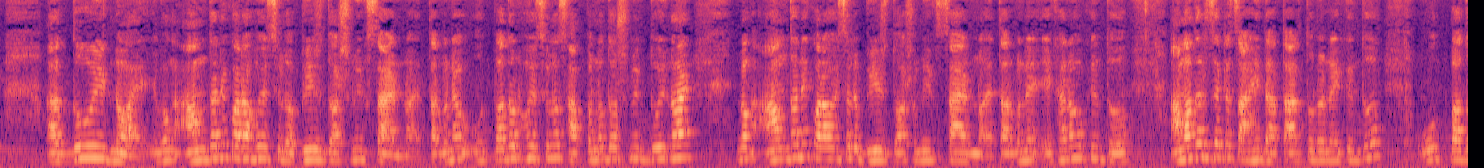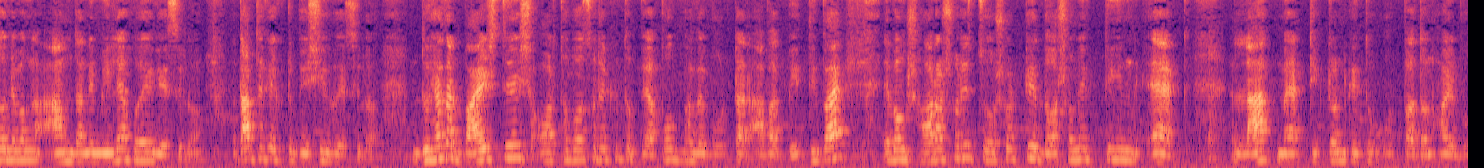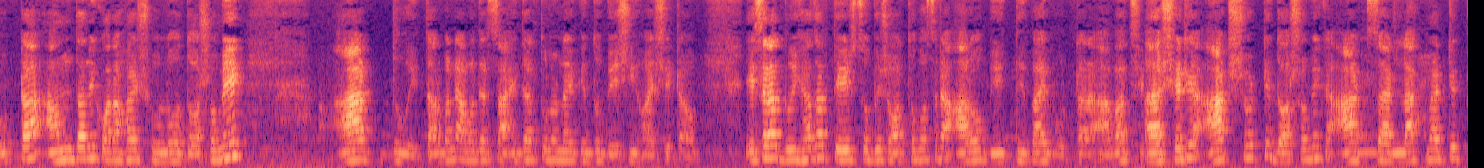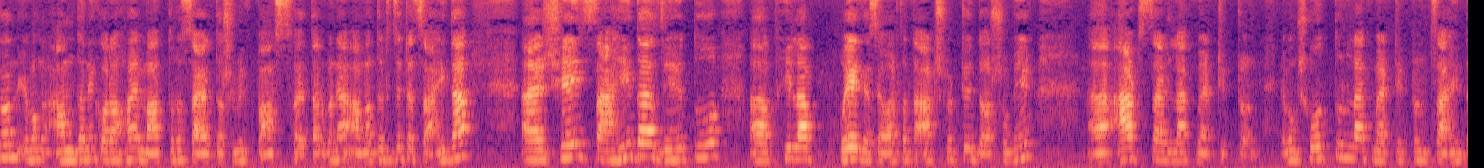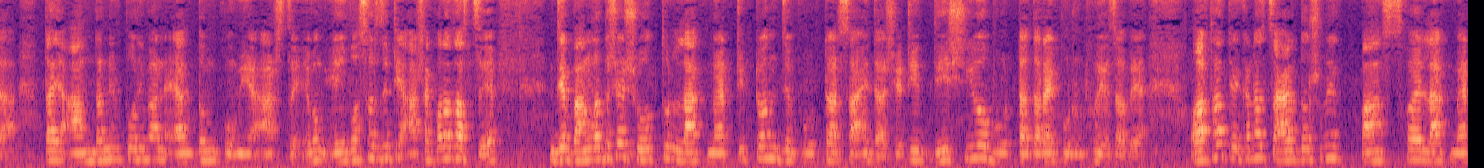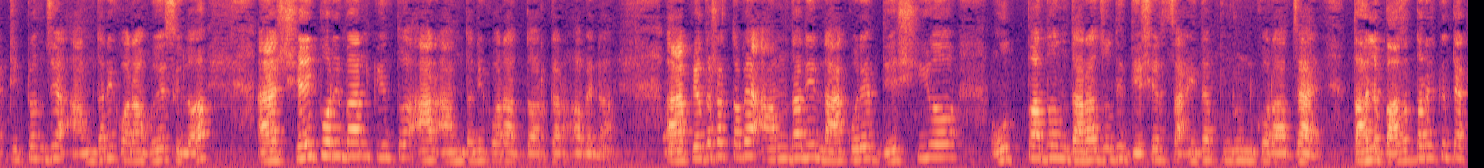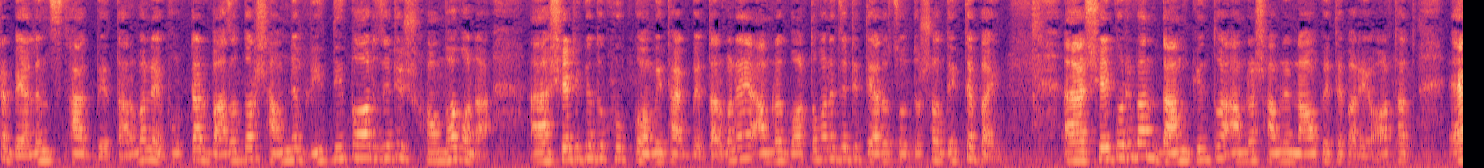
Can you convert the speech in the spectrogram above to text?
দুই নয়, এবং আমদানি করা হয়েছিল বিশ দশমিক চার নয়, তার মানে উৎপাদন হয়েছিল ছাপ্পান্ন দশমিক দুই নয়, এবং আমদানি করা হয়েছিল বিশ দশমিক চার নয়, তার মানে এখানেও কিন্তু আমাদের যেটা চাহিদা, তার তুলনায় কিন্তু উৎপাদন এবং আমদানি মিলে হয়ে গেছিল, তার থেকে একটু বেশি হয়েছিল। দুই হাজার বাইশ তেইশ অর্থ বছরে কিন্তু ব্যাপকভাবে ভুট্টার আবাদ বৃদ্ধি পায়, এবং সরাসরি চৌষট্টি দশমিক তিন এক লাখ মেট্রিক টন কিন্তু উৎপাদন হয় ভুট্টা। আমদানি করা হয় ষোলো দশমিক আট দুই। তার মানে আমাদের চাহিদার তুলনায় কিন্তু বেশি হয় সেটাও। এছাড়া দুই হাজার তেইশ চব্বিশ অর্থ বছরে আরও বৃদ্ধি পায় ভুট্টার আবাদ। সেটি আটষট্টি দশমিক আট চার লাখ মেট্রিক টন এবং আমদানি করা হয় মাত্র চার দশমিক পাঁচ ছয়। তার মানে আমাদের যেটা চাহিদা সেই চাহিদা যেহেতু ফিল আপ হয়ে গেছে, অর্থাৎ আটষট্টি দশমিক আট চার লাখ মেট্রিক টন এবং সত্তর লাখ মেট্রিক টন চাহিদা। তাই আমদানির পরিমাণ একদম কমিয়ে আসছে এবং এই বছর যেটি আশা করা যাচ্ছে যে বাংলাদেশের সত্তর লাখ মেট্রিক টন যে ভুট্টার চাহিদা, সেটি দেশীয় ভুট্টা দ্বারাই পূরণ হয়ে যাবে। অর্থাৎ এখানে চার দশমিক পাঁচ ছয় লাখ মেট্রিক টন যে আমদানি করা হয়েছিল সেই পরিমাণ কিন্তু আর আমদানি করার দরকার হবে না। প্রিয় দর্শক, তবে আমদানি না করে দেশীয় উৎপাদন দ্বারা যদি দেশের চাহিদা পূরণ করা যায়, তাহলে বাজার দরের কিন্তু একটা ব্যালেন্স থাকবে। তার মানে ভুট্টার বাজার দর সামনে বৃদ্ধি পাওয়ার যেটি সম্ভাবনা সেটি কিন্তু খুব কমই থাকবে। তার মানে আমরা বর্তমানে যেটি তেরো চোদ্দশো দেখতে পাই সেই পরিমাণ দাম কিন্তু আমরা সামনে নাও পেতে পারি। অর্থাৎ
